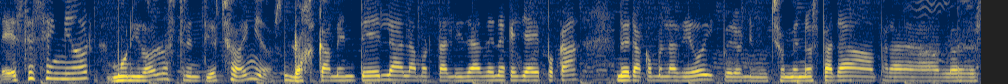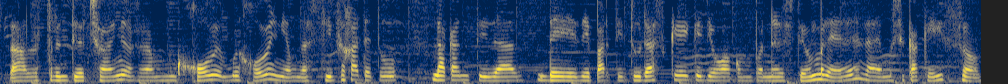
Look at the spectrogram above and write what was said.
Este señor murió a los 38 años. Lógicamente la, la mortalidad en aquella época no era como la de hoy, pero ni mucho menos para, para los, a los 38 años. Era muy joven, muy joven y aún así fíjate tú la cantidad de, de partituras que, que llegó a componer este hombre, ¿eh? la de música que hizo.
